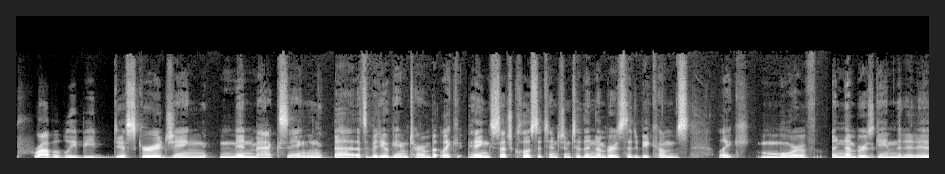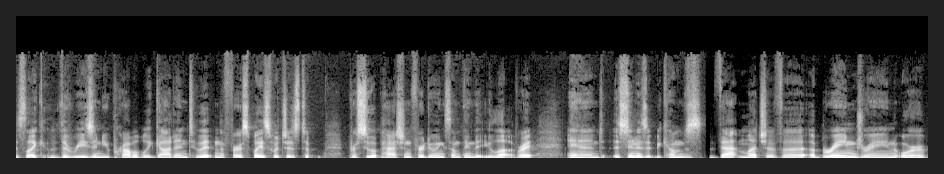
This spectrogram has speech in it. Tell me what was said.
probably be discouraging min maxing. Uh, that's a video game term, but like paying such close attention to the numbers that it becomes like more of a numbers game than it is like the reason you probably got into it in the first place, which is to pursue a passion for doing something that you love, right? And as soon as it becomes that much of a, a brain drain or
